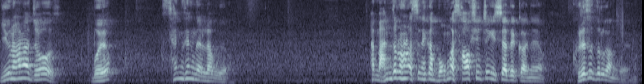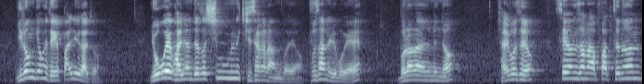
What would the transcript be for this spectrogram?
이유는 하나죠. 뭐예요? 생색 내려고요. 아, 만들어 놨으니까 뭔가 사업 실적이 있어야 될 거 아니에요. 그래서 들어간 거예요. 이런 경우에 되게 빨리 가죠. 요거에 관련돼서 신문 기사가 난 거예요. 부산일보에. 뭐라 나냐면요. 잘 보세요. 세연산 아파트는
